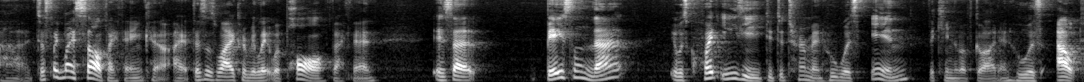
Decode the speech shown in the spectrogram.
uh, just like myself, I think uh, I, this is why I could relate with Paul back then, is that based on that, it was quite easy to determine who was in the kingdom of God and who was out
